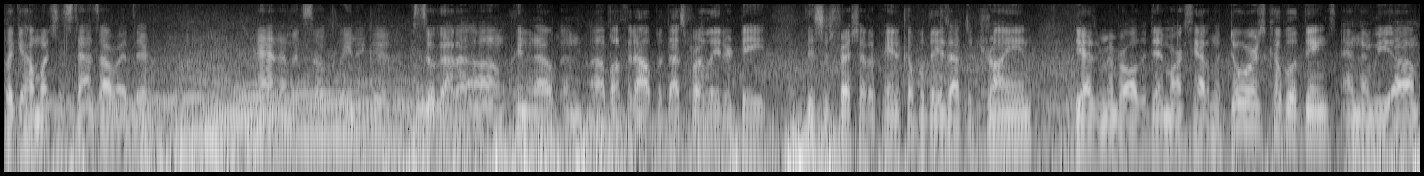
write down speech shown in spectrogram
Look at how much it stands out right there. Man, that looks so clean and good. We still gotta um, clean it out and uh, buff it out, but that's for a later date. This is fresh out of paint a couple days after drying. You guys remember all the dent marks he had on the doors, a couple of things, and then we um,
